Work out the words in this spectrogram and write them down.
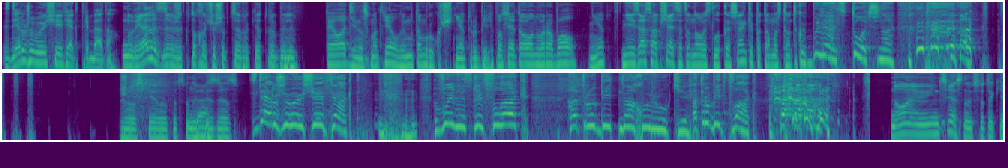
Сдерживающий эффект, ребята. Ну реально сдержит, кто хочет, чтобы тебе руки отрубили. Ты Аладдина смотрел, ему там руку чуть не отрубили. После этого он воровал? Нет. Нельзя сообщать эту новость Лукашенко, потому что он такой, блядь, точно! Жесткие вы, пацаны, Да. пиздец. Сдерживающий эффект! Вынесли флаг, отрубить нахуй руки! Отрубить флаг! Но интересно все-таки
